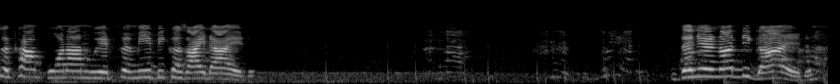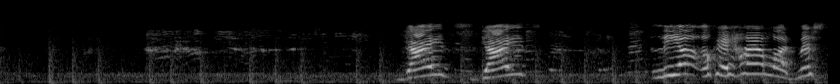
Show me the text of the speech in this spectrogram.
To Camp One and wait for me because I died? Then you're not the guide. Guides, guides. Leo, okay, Howard, Mr.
